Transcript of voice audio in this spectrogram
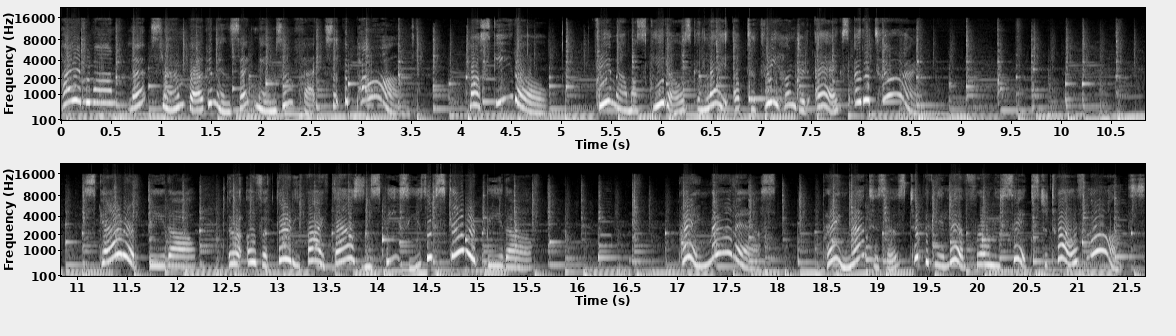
Hi everyone! Let's learn bug and insect names and facts at the pond. Mosquito. Female mosquitoes can lay up to 300 eggs at a time. Scarab beetle. There are over 35,000 species of scarab beetle. Praying mantis. Praying mantises typically live for only 6 to 12 months.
